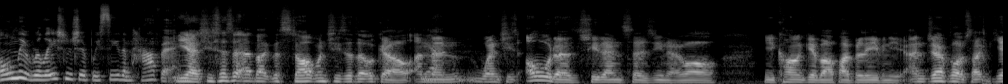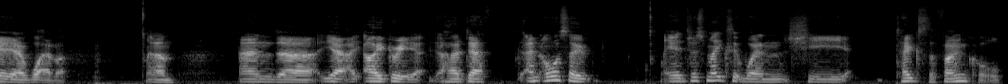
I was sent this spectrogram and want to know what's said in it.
only relationship we see them having. yeah she says it at like the start when she's a little girl, and Yeah. then when she's older she then says you know oh you can't give up I believe in you, and Jennifer Lawrence like yeah yeah whatever. Um, and uh, yeah, I, I agree. Her death, and also, it just makes it when she takes the phone call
